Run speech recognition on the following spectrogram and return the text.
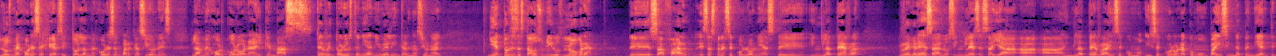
los mejores ejércitos, las mejores embarcaciones, la mejor corona, el que más territorios tenía a nivel internacional. Y entonces Estados Unidos logra eh, zafar esas 13 colonias de Inglaterra, regresa a los ingleses allá a, Inglaterra y se, como, y se corona como un país independiente.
